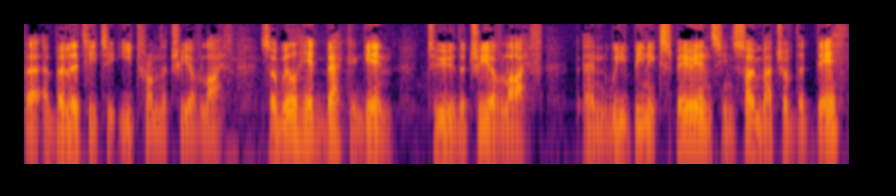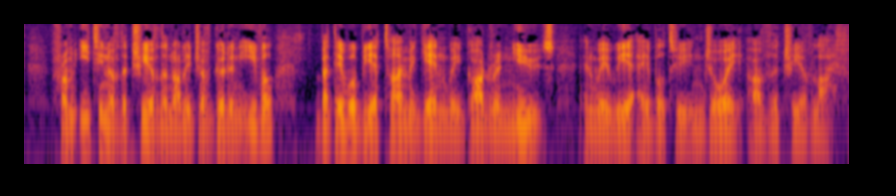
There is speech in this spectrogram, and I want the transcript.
the ability to eat from the tree of life. So we'll head back again to the tree of life. And we've been experiencing so much of the death from eating of the tree of the knowledge of good and evil, but there will be a time again where God renews and where we are able to enjoy of the tree of life.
